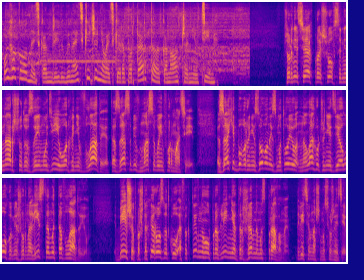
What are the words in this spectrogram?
Ольга Колодницька, Андрій Дубінецький, Чернівецький репортер, телеканал Чернівці. В Чернівцях пройшов семінар щодо взаємодії органів влади та засобів масової інформації. Захід був організований з метою налагодження діалогу між журналістами та владою. Більше про шляхи розвитку ефективного управління державними справами. Дивіться в нашому сюжеті.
